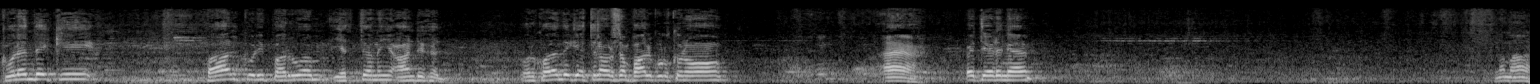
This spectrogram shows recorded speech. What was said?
குழந்தைக்கு பால் குடி பருவம் எத்தனை ஆண்டுகள்? ஒரு குழந்தைக்கு எத்தனை வருஷம் பால் கொடுக்கணும்? ஆ போய் தேடுங்க. என்னம்மா?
